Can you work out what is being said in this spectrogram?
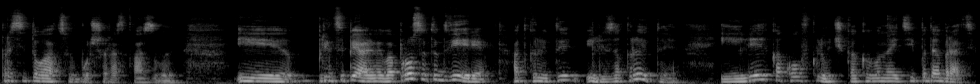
про ситуацию больше рассказывают. И принципиальный вопрос – это двери, открытые или закрытые. Или каков ключ, как его найти, подобрать.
